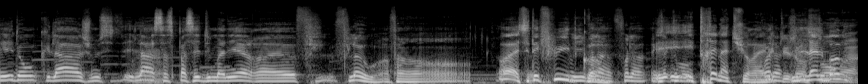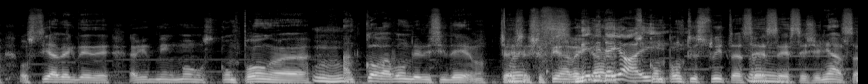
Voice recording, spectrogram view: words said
Et donc là, je me suis, et là, ça se passait d'une manière euh, fl- flow, enfin. en- Ouais, c'était fluide, oui, quoi. Voilà, voilà, Et- exactement. et, et très naturel. Voilà. L'album, euh, aussi avec des, des rythmiquement, on se comprend euh, encore avant de décider. hein. Ouais. Il suffit un Mais- mais regard, d'ailleurs, on se comprend tout de suite. C'est Ouais. génial ça.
